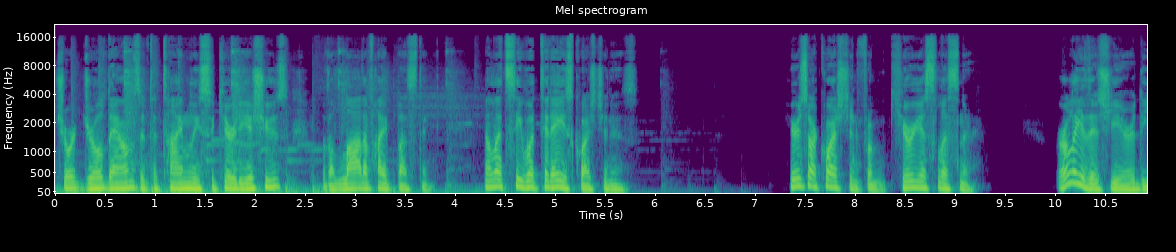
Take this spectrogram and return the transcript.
Short drill downs into timely security issues with a lot of hype busting. Now let's see what today's question is. Here's our question from Curious Listener. Earlier this year, the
